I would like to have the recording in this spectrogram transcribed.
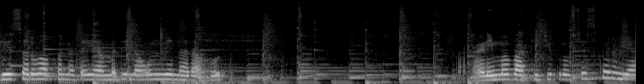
हे सर्व आपण आता यामध्ये लावून घेणार आहोत. आणि मग बाकीची प्रोसेस करूया.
